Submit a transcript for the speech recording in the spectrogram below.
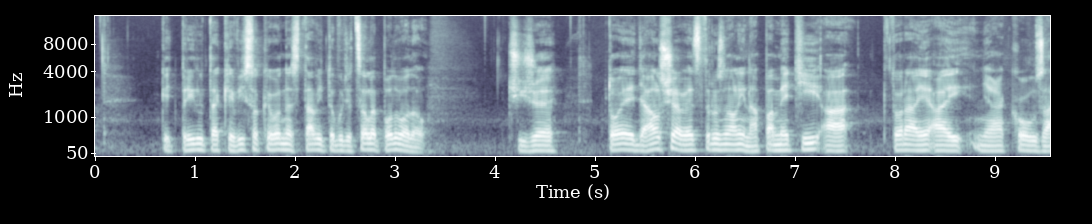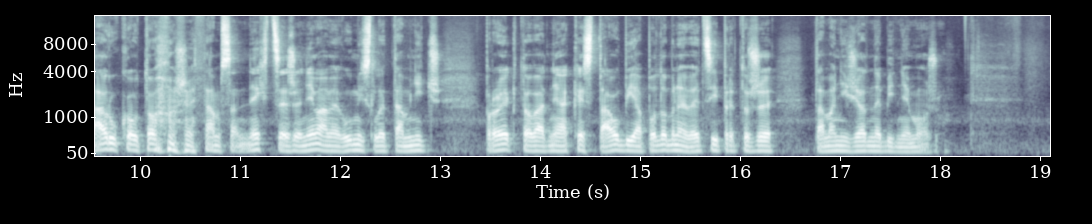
keď prídu také vysoké vodné stavy, to bude celé pod vodou. Čiže to je ďalšia vec, ktorú sme mali na pamäti a ktorá je aj nejakou zárukou toho, že tam sa nechce, že nemáme v úmysle tam nič projektovať, nejaké stavby a podobné veci, pretože tam ani žiadne byť nemôžu.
